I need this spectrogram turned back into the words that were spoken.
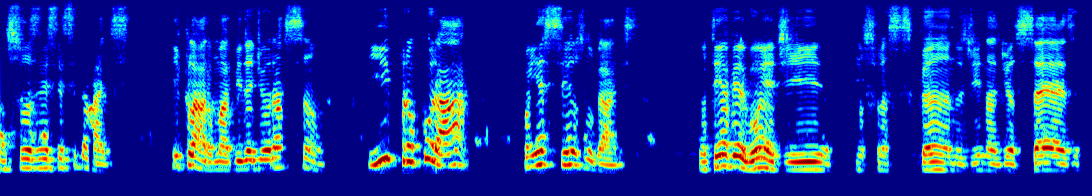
as suas necessidades. E, claro, uma vida de oração. E procurar conhecer os lugares. Não tenha vergonha de ir nos franciscanos, de ir na diocese,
